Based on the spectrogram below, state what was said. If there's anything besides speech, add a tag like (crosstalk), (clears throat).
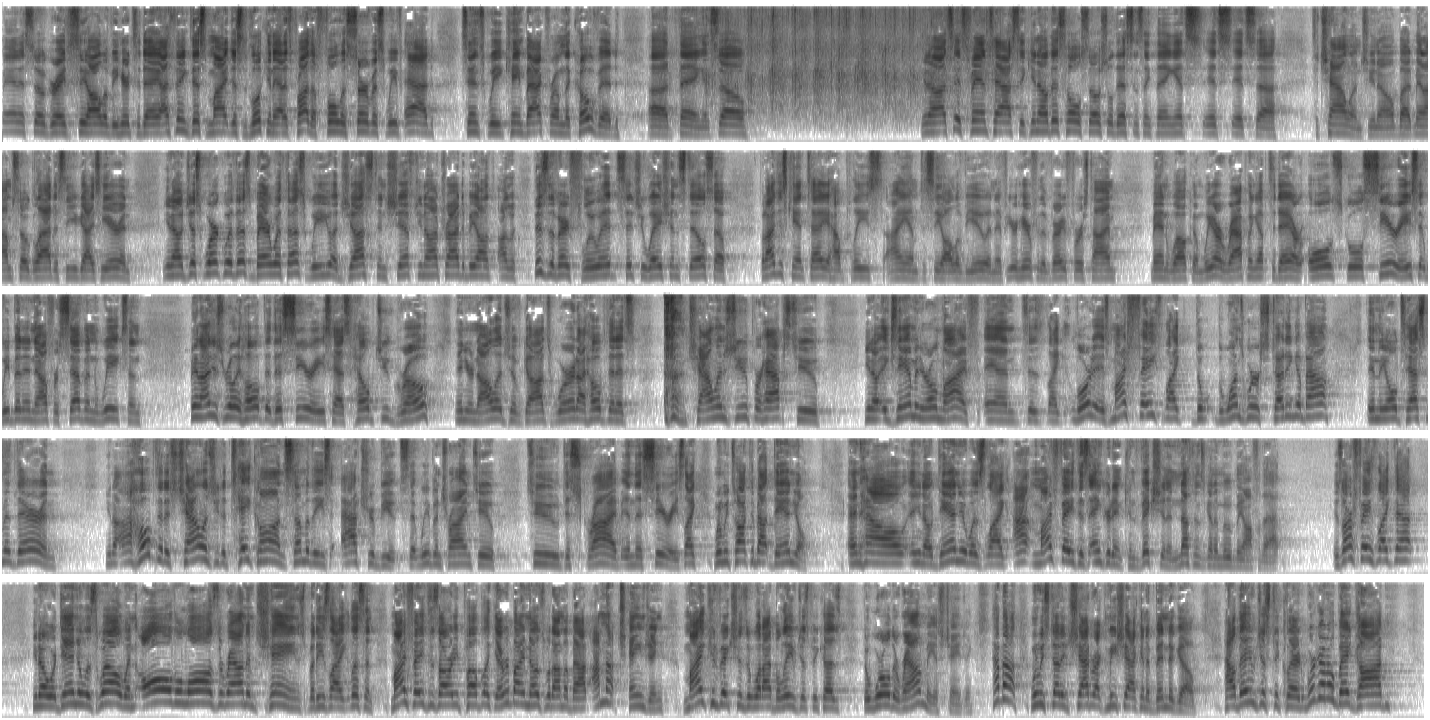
Man, it's so great to see all of you here today. I think this might, just looking at it, it's probably the fullest service we've had since we came back from the COVID uh, thing. And so, you know, it's, it's fantastic. You know, this whole social distancing thing, it's, it's, it's, uh, it's a challenge, you know. But man, I'm so glad to see you guys here. And, you know, just work with us, bear with us. We adjust and shift. You know, I've tried to be on, on this is a very fluid situation still. So, but I just can't tell you how pleased I am to see all of you. And if you're here for the very first time, man, welcome. We are wrapping up today our old school series that we've been in now for seven weeks. And man, I just really hope that this series has helped you grow in your knowledge of God's Word. I hope that it's (clears throat) challenged you perhaps to you know, examine your own life and to like, Lord, is my faith like the, the ones we're studying about in the Old Testament there? And you know, I hope that it's challenged you to take on some of these attributes that we've been trying to, to describe in this series. Like when we talked about Daniel and how, you know, Daniel was like, my faith is anchored in conviction and nothing's going to move me off of that. Is our faith like that? You know, where Daniel as well, when all the laws around him changed, but he's like, listen, my faith is already public. Everybody knows what I'm about. I'm not changing my convictions of what I believe just because the world around me is changing. How about when we studied Shadrach, Meshach, and Abednego? How they just declared, we're going to obey God,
